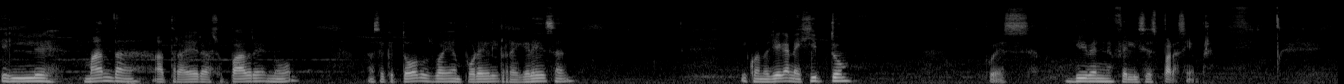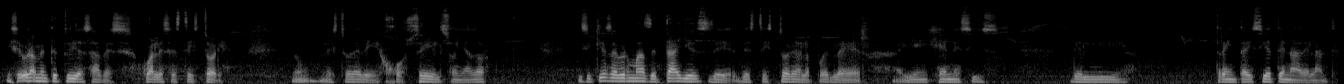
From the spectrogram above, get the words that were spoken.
Él manda a traer a su padre, ¿no? Hace que todos vayan por él, regresan. Y cuando llegan a Egipto, pues viven felices para siempre. Y seguramente tú ya sabes cuál es esta historia, la historia de José el Soñador. Y si quieres saber más detalles de, esta historia, la puedes leer ahí en Génesis del 37 en adelante.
